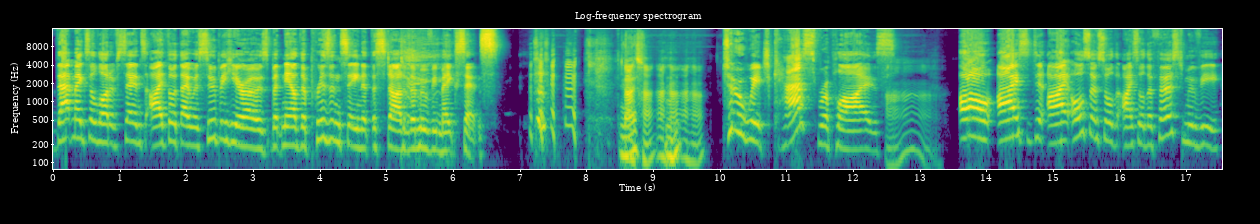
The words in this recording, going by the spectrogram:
that makes a lot of sense. I thought they were superheroes, but now the prison scene at the start of the movie makes sense. Nice. Uh huh. Uh huh. Uh huh. To which Cass replies, Ah. "Oh, I st- I also saw the I saw the first movie.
